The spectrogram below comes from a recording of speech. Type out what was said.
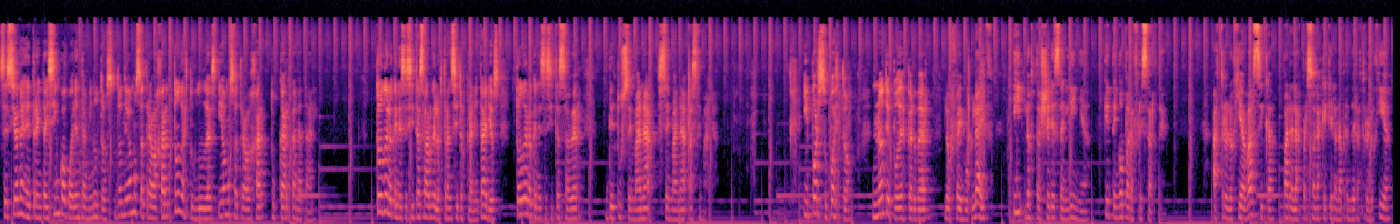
sesiones de 35 a 40 minutos, donde vamos a trabajar todas tus dudas y vamos a trabajar tu carta natal. Todo lo que necesitas saber de los tránsitos planetarios, todo lo que necesitas saber de tu semana, semana a semana. Y por supuesto, no te podés perder los Facebook Live y los talleres en línea que tengo para ofrecerte. Astrología básica para las personas que quieran aprender astrología,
